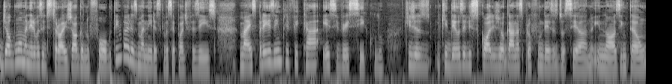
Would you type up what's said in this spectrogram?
De alguma maneira você destrói, joga no fogo. Tem várias maneiras que você pode fazer isso. Mas para exemplificar esse versículo, que, Jesus, que Deus ele escolhe jogar nas profundezas do oceano, e nós então,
